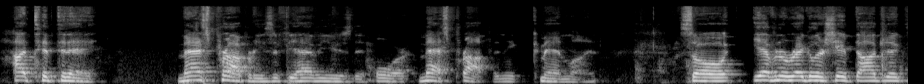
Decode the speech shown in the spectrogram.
Hot tip today. Mass properties if you haven't used it, or mass prop in the command line. So you have an irregular shaped object,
